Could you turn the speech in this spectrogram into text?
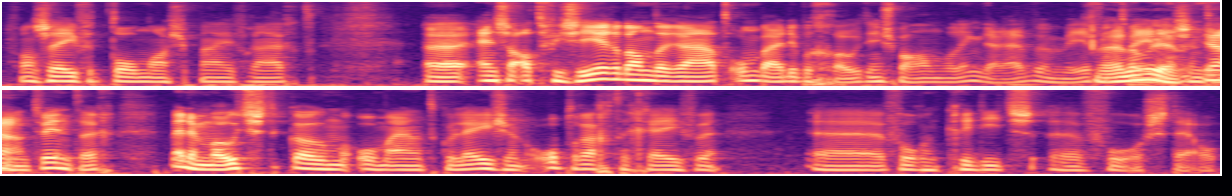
van 7 ton, als je mij vraagt... Eh, en ze adviseren dan de raad om bij de begrotingsbehandeling, daar hebben we hem weer, van Ja, dan weer, 2023, met een motie te komen om aan het college een opdracht te geven eh, voor een kredietsvoorstel.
